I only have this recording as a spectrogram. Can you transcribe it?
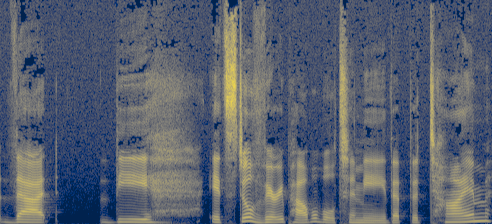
that the it's still very palpable to me that the time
